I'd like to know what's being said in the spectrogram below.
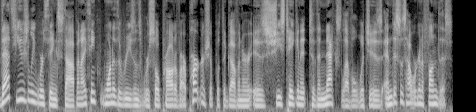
that's usually where things stop. And I think one of the reasons we're so proud of our partnership with the governor is she's taken it to the next level, which is, and this is how we're going to fund this.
